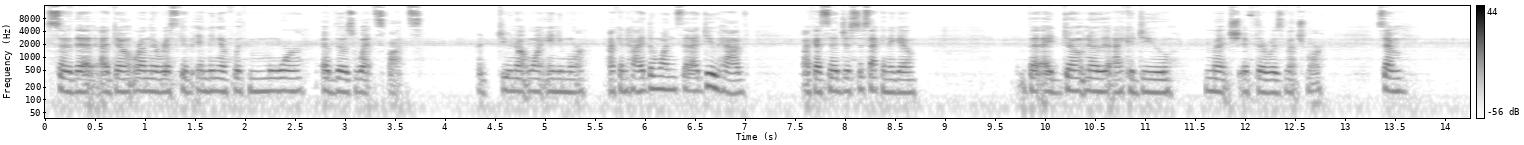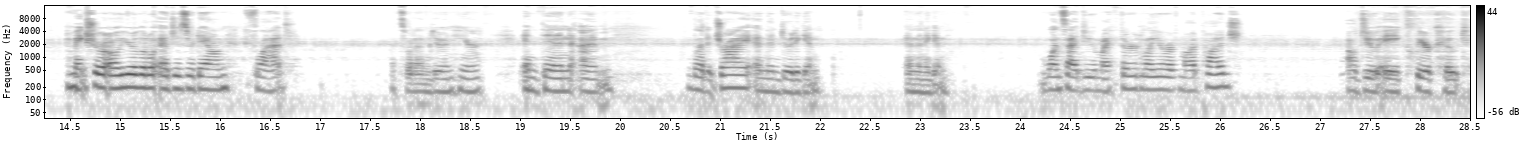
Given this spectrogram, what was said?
so that I don't run the risk of ending up with more of those wet spots. I do not want any more. I can hide the ones that I do have, like I said just a second ago but I don't know that I could do much if there was much more. So make sure all your little edges are down flat. That's what I'm doing here. And then um, let it dry and then do it again. And then again. Once I do my third layer of Mod Podge, I'll do a clear coat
